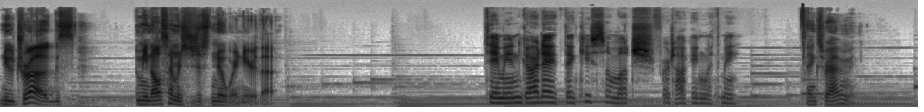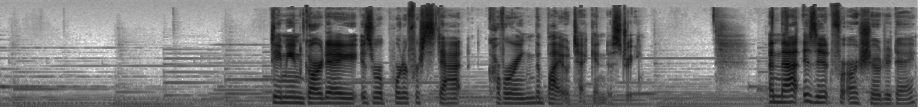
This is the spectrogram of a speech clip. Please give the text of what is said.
new drugs, I mean, Alzheimer's is just nowhere near that. Damian Garde, thank you so much for talking with me. Thanks for having me. Damian Garde is a reporter for STAT covering the biotech industry. And that is it for our show today.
